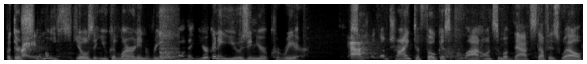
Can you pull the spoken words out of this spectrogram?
but there's right. so many skills that you could learn in retail that you're going to use in your career yeah. So, like, i'm trying to focus a lot on some of that stuff as well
